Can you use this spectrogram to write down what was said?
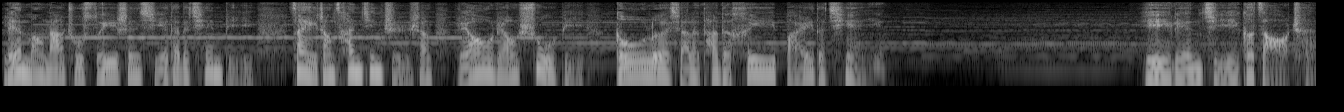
连忙拿出随身携带的铅笔，在一张餐巾纸上寥寥数笔勾勒下了他的黑白的倩影。一连几个早晨。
